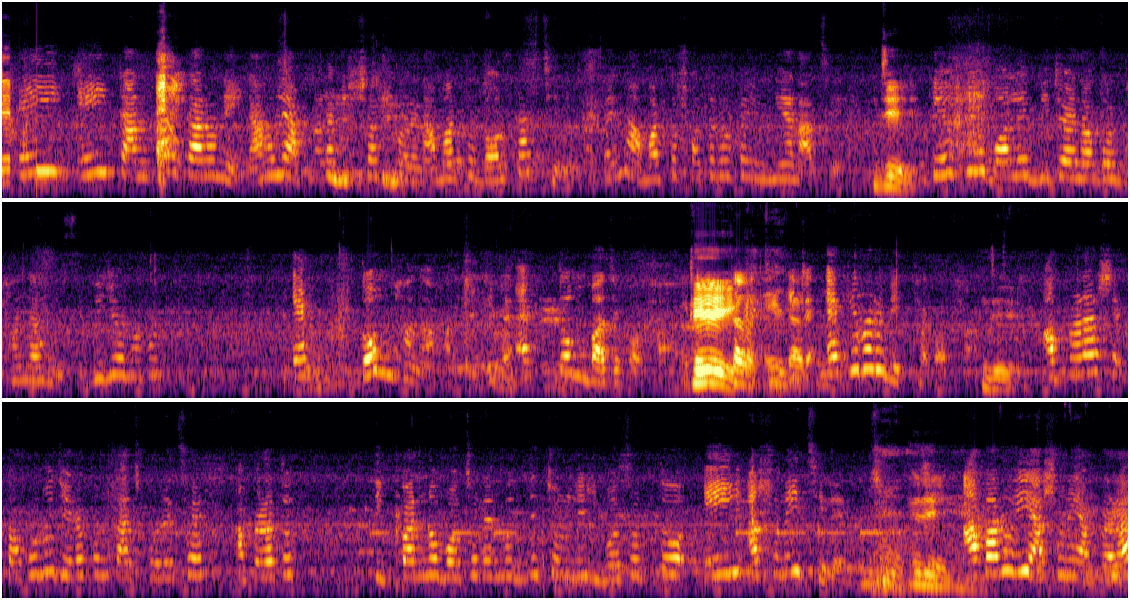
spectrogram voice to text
এই এই টানটার কারণে না হলে আপনারা বিশ্বাস করেন আমার তো দরকার ছিল না তাই না? আমার তো সতেরোটা ইউনিয়ন আছে। জি। কেউ কেউ বলে বিজয়নগর ভাঙা হয়েছে। বিজয়নগর একদম ভাঙা হয়নি। এটা একদম বাজে কথা। ঠিক। এটা একেবারে মিথ্যা কথা। জি। আপনারা সে- তখনও যেরকম কাজ করেছেন আপনারা তো তিপ্পান্ন বছরের মধ্যে চল্লিশ বছর তো এই আসনেই ছিলেন। আবারও এই আসনে আপনারা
